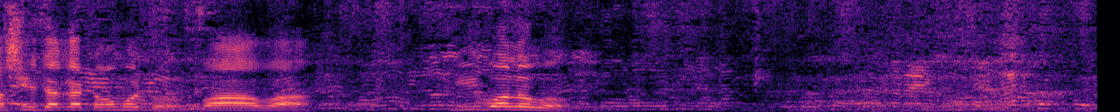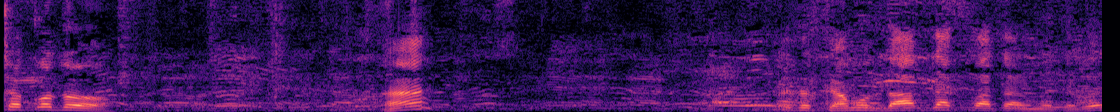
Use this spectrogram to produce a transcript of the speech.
আশি টাকা টমেটো, বাহ বাহ। কি বলো গো? কত? হ্যাঁ? এটা কেমন দাগ দাগ পাতার মধ্যে গো।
